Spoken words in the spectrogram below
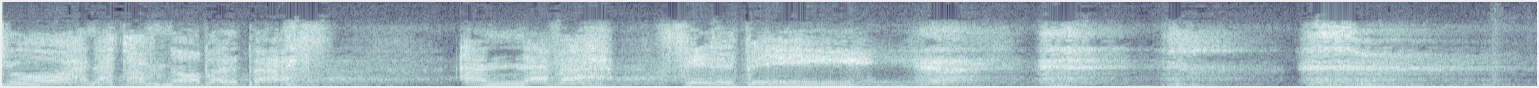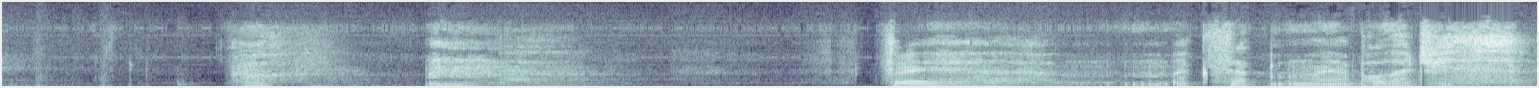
You are not of noble birth, and never will be. Pray, uh, accept my apologies.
